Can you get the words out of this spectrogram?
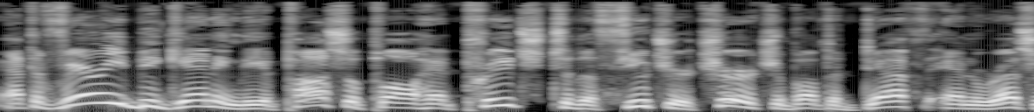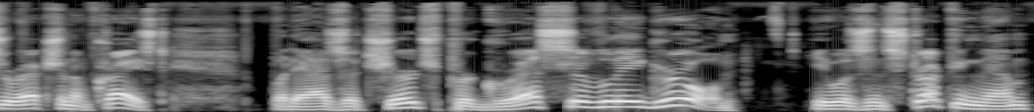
At the very beginning, the Apostle Paul had preached to the future church about the death and resurrection of Christ. But as the church progressively grew, he was instructing them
